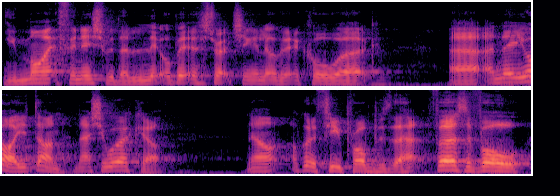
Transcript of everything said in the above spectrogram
You might finish with a little bit of stretching, a little bit of core work. Uh, and there you are, you're done. And that's your workout. Now, I've got a few problems with that. First of all,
